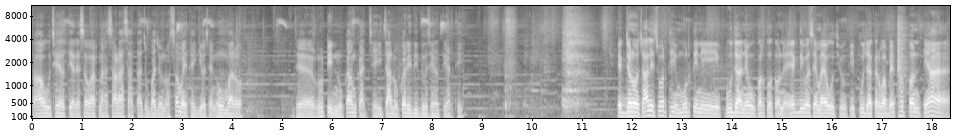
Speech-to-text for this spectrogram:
તો આવું છે અત્યારે સવારના સાડા સાત આજુબાજુનો સમય થઈ ગયો છે ને હું મારો જે રૂટીનનું કામકાજ છે એ ચાલુ કરી દીધું છે અત્યારથી. એક જણો ચાલીસ વર્ષથી મૂર્તિની પૂજા ને એવું કરતો હતો ને એક દિવસ એમાં એવું થયું કે પૂજા કરવા બેઠો હતો ને ત્યાં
